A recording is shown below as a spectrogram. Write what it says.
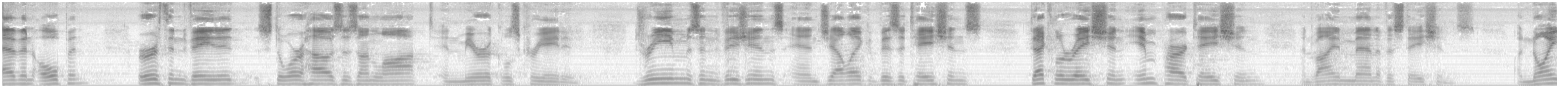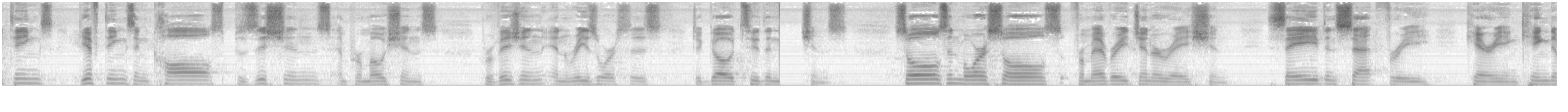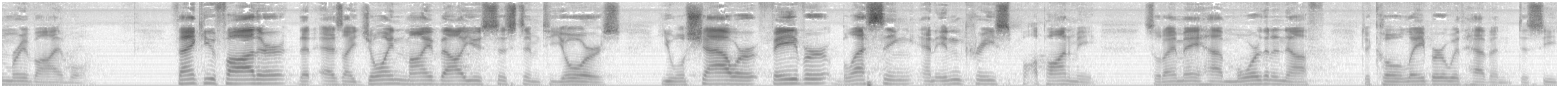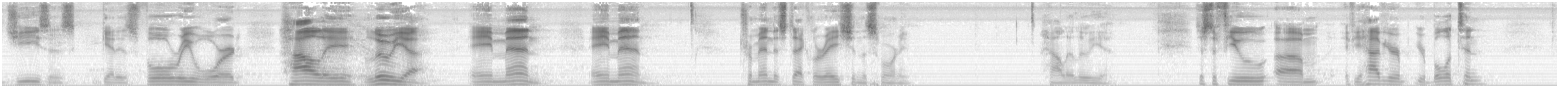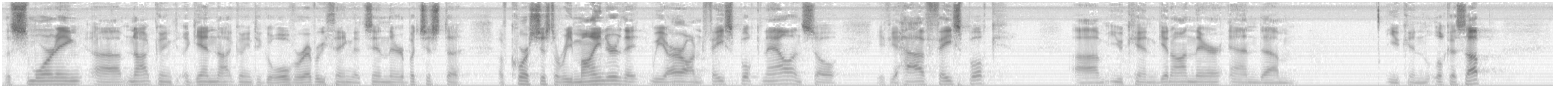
heaven open, earth invaded, storehouses unlocked, and miracles created. Dreams and visions, angelic visitations, declaration, impartation, and divine manifestations, anointings, giftings and calls, positions and promotions, provision and resources to go to the nations. Souls and more souls from every generation, saved and set free, carrying kingdom revival. Thank you, Father, that as I join my value system to yours, you will shower favor, blessing, and increase upon me so that I may have more than enough to co labor with heaven to see Jesus get his full reward. Hallelujah. Amen. Amen. Tremendous declaration this morning. Hallelujah. Just a few, um, if you have your, your bulletin this morning, uh, not going, again, not going to go over everything that's in there, but just a, of course, just a reminder that we are on Facebook now, and so if you have Facebook, um, you can get on there and um, you can look us up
